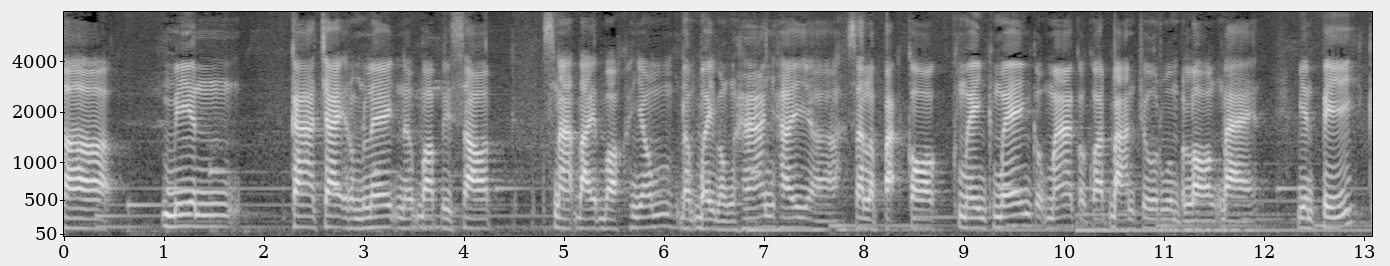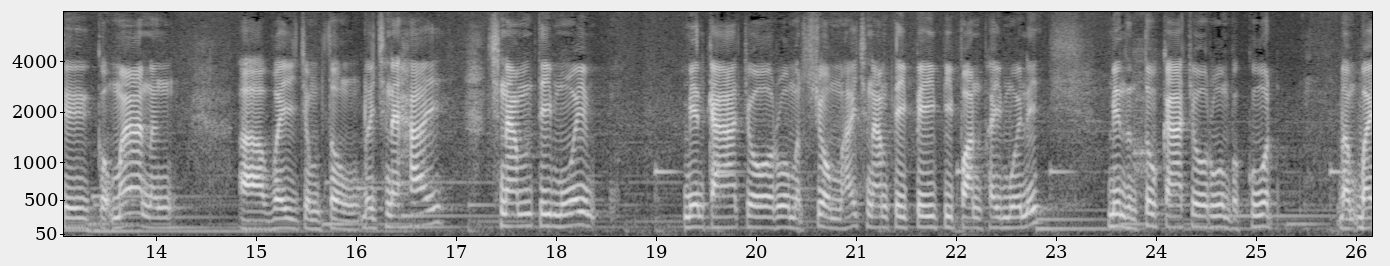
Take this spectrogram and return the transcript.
អឺមានការចែករំលែកនៅបទពិសោធន៍ ស្នាដៃរបស់ខ្ញុំ ដើម្បីបង្ហាញឲ្យសិល្បករក្មេងៗកុមារក៏គាត់បានចូលរួមប្រឡងដែរមាន2គឺកុមារនិងវ័យជំទង់ដូច្នេះហើយឆ្នាំទី1មានការចូលរួមមធ្យមហើយឆ្នាំទី2 2021នេះមានសន្ទុះការចូលរួមប្រកួតដើម្បី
